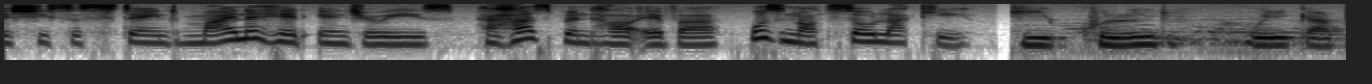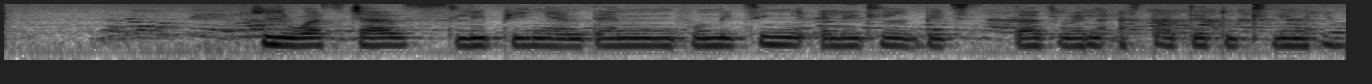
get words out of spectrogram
She sustained minor head injuries. Her husband, however, was not so lucky. He couldn't wake up he was just sleeping and then vomiting a little bit. That's when I started to clean him.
